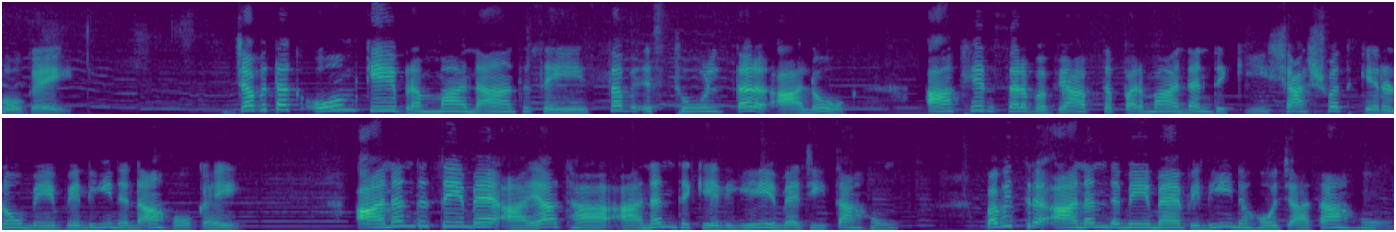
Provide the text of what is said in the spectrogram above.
हो गए। जब तक ओम के ब्रह्मानाथ से सब स्थूल तर आलोक, आखिर सर्वव्याप्त परमानंद की शाश्वत किरणों में विलीन न हो गए। आनंद से मैं आया था, आनंद के लिए मैं जीता हूँ। पवित्र आनंद में मैं विलीन हो जाता हूँ।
